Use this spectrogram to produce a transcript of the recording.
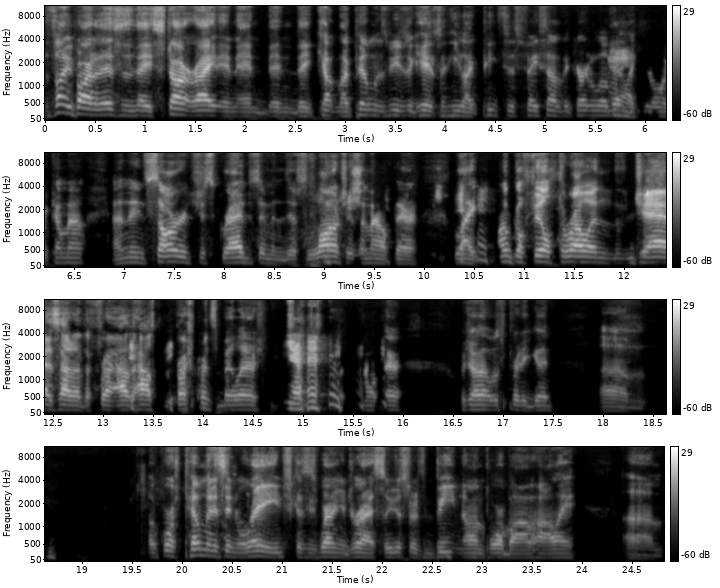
the funny part of this is they start right and and and they cut my Pillman's music hits and he like peeks his face out of the curtain a little bit like he don't want to come out and then Sarge just grabs him and just launches him out there like Uncle Phil throwing jazz out of the fr- out of the house of Fresh Prince of Bel Air yeah. out there, which I thought was pretty good. Um, of course, Pillman is enraged because he's wearing a dress, so he just starts beating on poor Bob Holly. Um,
